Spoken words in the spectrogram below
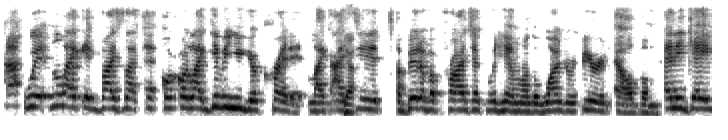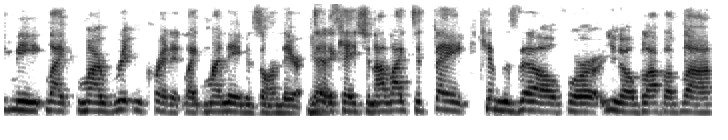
with like advice like or, or like giving you your credit. Like i Yeah. did a bit of a project with him on the Wandering Spirit album and he gave me like my written credit like my name is on there Yes. dedication. I like to thank kim Mazelle for you know blah blah blah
